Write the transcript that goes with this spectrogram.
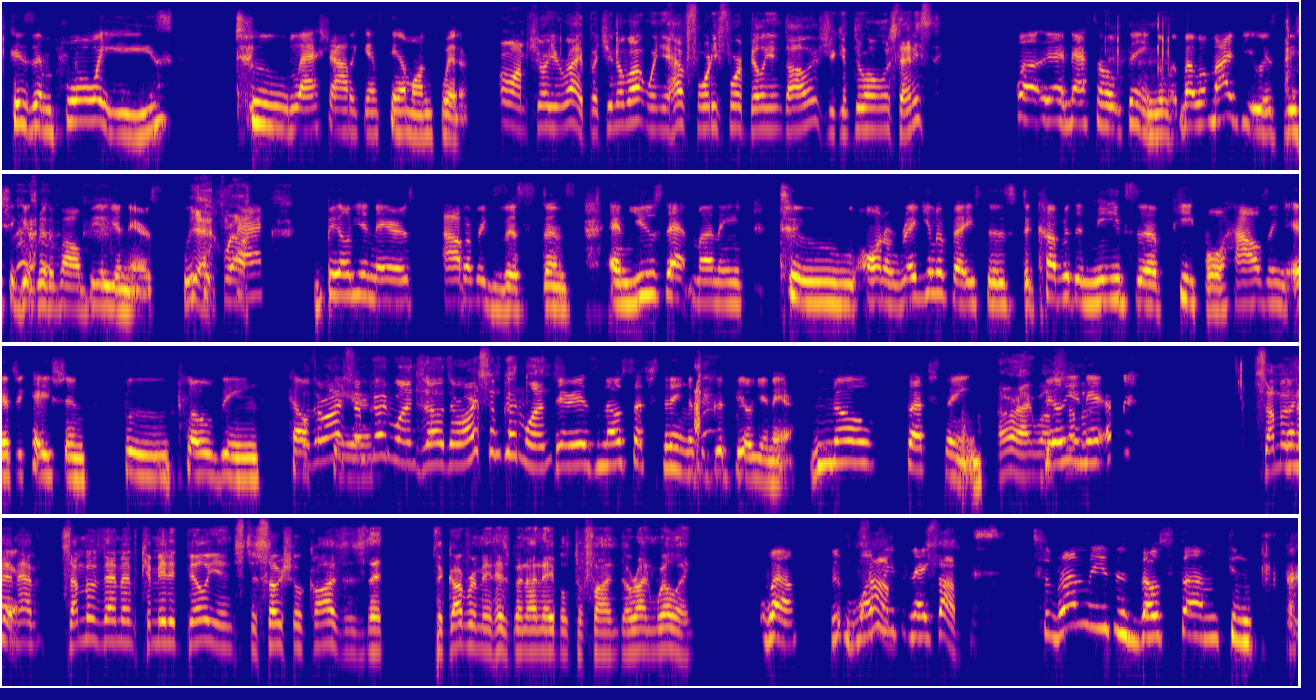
his employees to lash out against him on Twitter. Oh, I'm sure you're right. But you know what? When you have $44 billion, you can do almost anything. Well, and that's the whole thing. But what my view is we should get rid of all billionaires. We Yeah, should well- tax billionaires out of existence and use that money to, on a regular basis, to cover the needs of people, housing, education, food, clothing, Well, there are some good ones, though. There are some good ones. There is no such thing as a good billionaire. No such thing. All right. Well, some of, some of them have some of them have committed billions to social causes that the government has been unable to fund or unwilling. Well, one Some, reason they Some. so one reason those some can,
